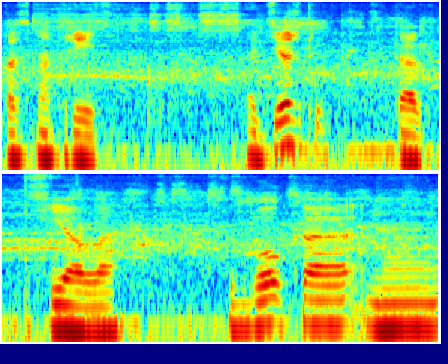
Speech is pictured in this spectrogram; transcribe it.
Посмотреть. Одежда. Так, тело. Футболка, ну...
